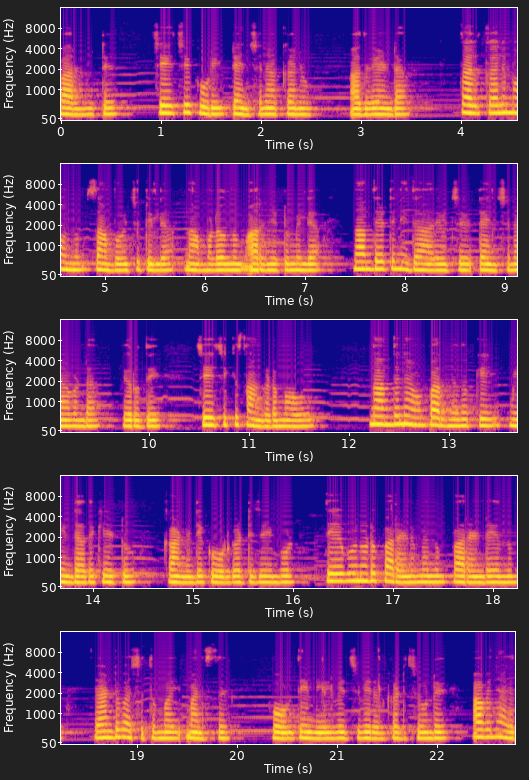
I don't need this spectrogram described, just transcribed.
പറഞ്ഞിട്ട് ചേച്ചിയെ കൂടി ടെൻഷനാക്കാനോ അത് വേണ്ട. തൽക്കാലം ഒന്നും സംഭവിച്ചിട്ടില്ല നമ്മളൊന്നും അറിഞ്ഞിട്ടുമില്ല. നന്ദേട്ടൻ ഇത് ആലോചിച്ച് ടെൻഷനാവണ്ട വെറുതെ ചേച്ചിക്ക് സങ്കടമാവും. നന്ദൻ അവൻ പറഞ്ഞതൊക്കെ മിണ്ടാതെ കേട്ടു. കണ്ണിന്റെ കോൾ കട്ട് ചെയ്യുമ്പോൾ ദേവുവിനോട് പറയണമെന്നും പറയണ്ടെന്നും രണ്ടു വശത്തുമായി മനസ്സ് ഫോൺ തിണ്ണിയിൽ വെച്ച് വിരൽ കടിച്ചുകൊണ്ട് അവൻ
